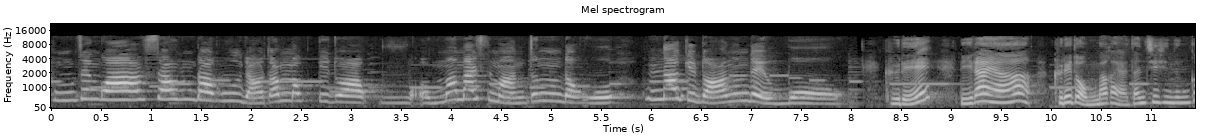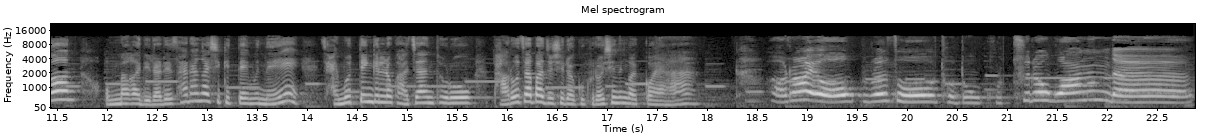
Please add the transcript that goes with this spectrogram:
동생과 싸운다고 야단 맞기도 하고 엄마 말씀 안 듣는다고 혼나기도 하는데요, 뭐. 그래? 리라야, 그래도 엄마가 야단치시는 건 엄마가 리라를 사랑하시기 때문에 잘못된 길로 가지 않도록 바로 잡아주시려고 그러시는 걸 거야. 알아요. 그래서 저도 고치려고 하는데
